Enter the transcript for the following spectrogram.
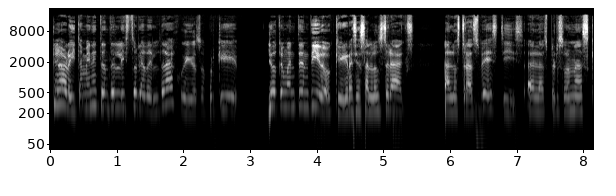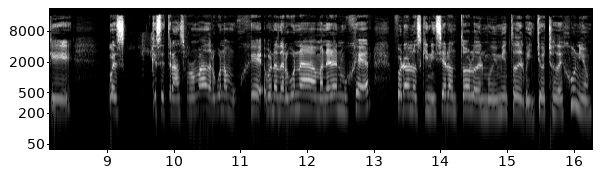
Claro, y también entender la historia del drag, güey, o sea, porque yo tengo entendido que gracias a los drags, a los transvestis, a las personas que pues que se transformaron de alguna mujer, bueno, de alguna manera en mujer, fueron los que iniciaron todo lo del movimiento del 28 de junio.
